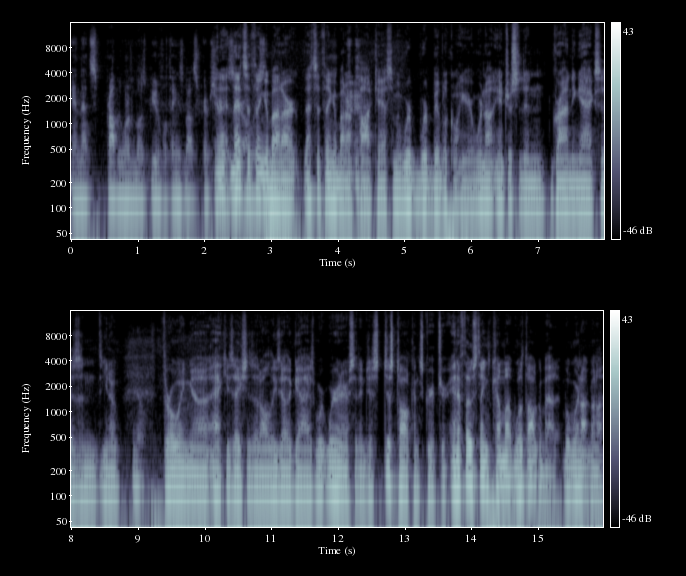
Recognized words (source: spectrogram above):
and that's probably one of the most beautiful things about Scripture. And that, that's the thing about our that's the thing about our podcast. I mean, we're we're biblical here. We're not interested in grinding axes and you know No. throwing uh, accusations at all these other guys. We're, we're interested in just just talking scripture. And if those things come up, we'll talk about it. But we're not gonna,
